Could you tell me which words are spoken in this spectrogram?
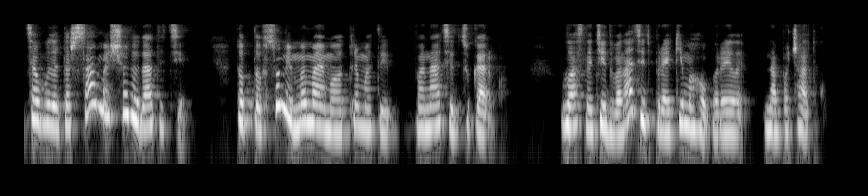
це буде те ж саме, що додати ці. Тобто, в сумі ми маємо отримати 12 цукерок. Власне, ті 12, про які ми говорили на початку.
